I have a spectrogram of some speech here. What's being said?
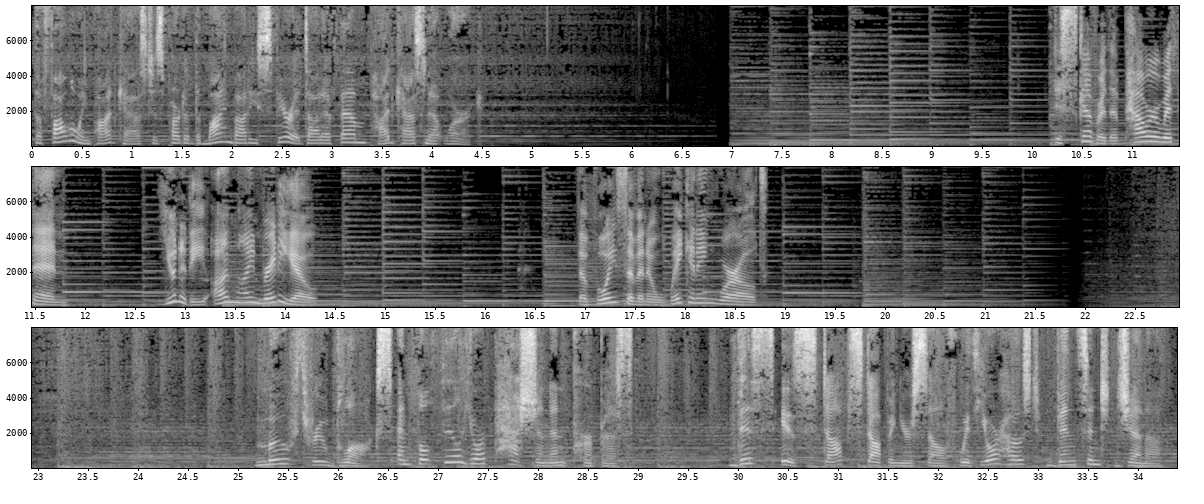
The following podcast is part of the MindBodySpirit.fm podcast network. Discover the power within. Unity Online Radio. The voice of an awakening world. Move through blocks and fulfill your passion and purpose. This is Stop Stopping Yourself with your host, Vincent Genna.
